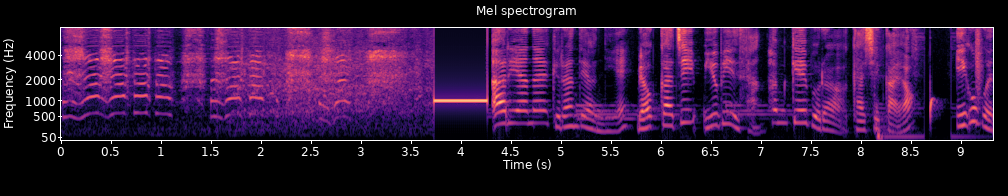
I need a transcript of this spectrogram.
아리아나 그란데 언니의 몇 가지 뮤비 의상 함께 보러 가실까요? 이 곡은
